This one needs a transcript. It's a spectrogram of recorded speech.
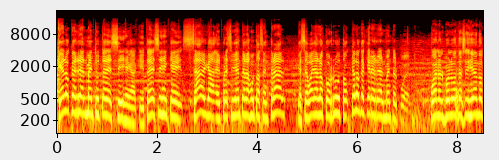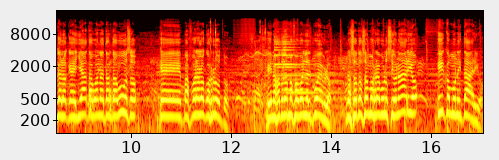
¿Qué es lo que realmente ustedes exigen aquí? Ustedes exigen que salga el presidente de la Junta Central, que se vayan los corruptos. ¿Qué es lo que quiere realmente el pueblo? Bueno, el pueblo está exigiendo que lo que ya está bueno de tanto abuso, que para afuera los corruptos. Y nosotros estamos a favor del pueblo. Nosotros somos revolucionarios y comunitario.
